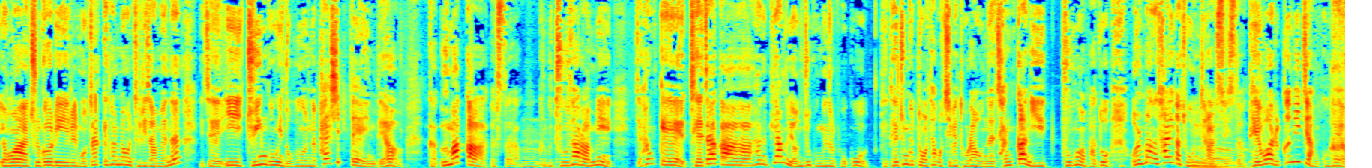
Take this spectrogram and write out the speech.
영화 줄거리를 뭐 짧게 설명을 드리자면은 이제 이 주인공이 노부는 80대인데요. 그러니까 음악가였어요. 그리고 두 사람이 이제 함께 제자가 하는 피아노 연주 공연을 보고 대중교통을 타고 집에 돌아오는 잠깐 이 부분만 봐도 얼마나 사이가 좋은지를 알수 있어요. 대화를 끊이지 않고 해요.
